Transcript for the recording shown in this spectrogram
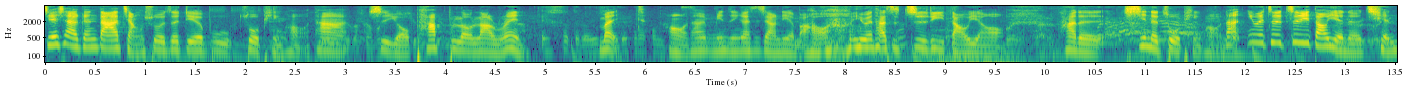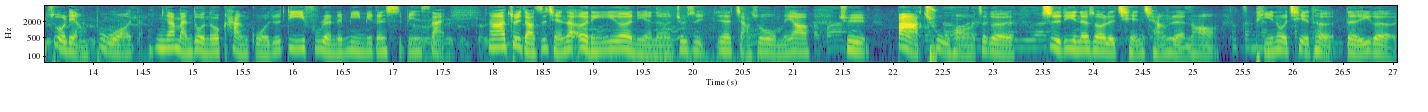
接下来跟大家讲述的这第二部作品哈，它是由 Pablo Larraín made 哈，他名字应该是这样念吧哈，因为他是智利导演哦，他的新的作品哈。那因为这智利导演呢，前作两部哦，应该蛮多人都看过，就是《第一夫人的秘密》跟《史宾赛》。那他最早之前在二零一二年呢，就是在讲说我们要去罢黜哈这个智利那时候的前强人哈皮诺切特的一个。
